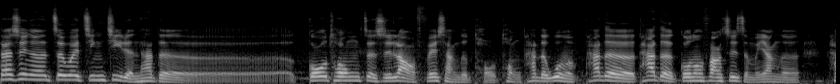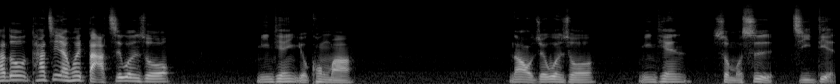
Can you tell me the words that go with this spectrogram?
但是呢，这位经纪人他的沟通真是让我非常的头痛。他的问他的他的沟通方式怎么样呢？他都他竟然会打字问说：“明天有空吗？”然后我就问说：“明天什么事？几点？”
